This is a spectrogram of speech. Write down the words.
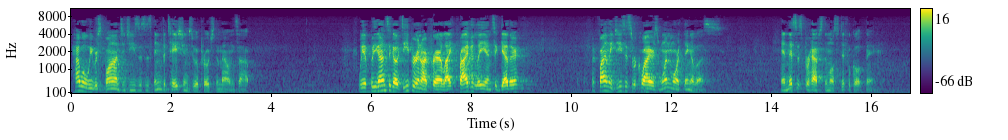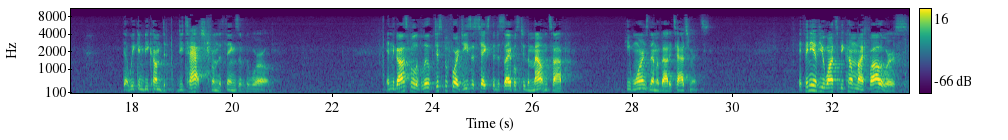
How will we respond to Jesus' invitation to approach the mountaintop? We have begun to go deeper in our prayer life, privately and together. But finally, Jesus requires one more thing of us. And this is perhaps the most difficult thing that we can become de- detached from the things of the world. In the Gospel of Luke, just before Jesus takes the disciples to the mountaintop, he warns them about attachments. If any of you want to become my followers,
